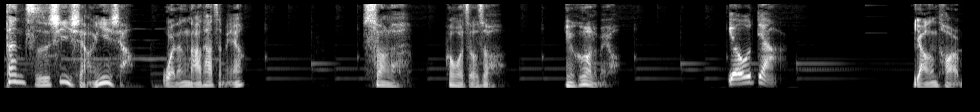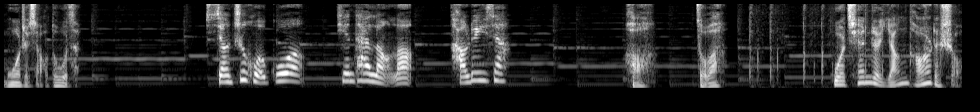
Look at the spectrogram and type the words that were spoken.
但仔细想一想，我能拿他怎么样？算了，和我走走。你饿了没有？有点儿。杨桃儿摸着小肚子，想吃火锅。天太冷了，考虑一下。好，走吧。我牵着杨桃儿的手，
